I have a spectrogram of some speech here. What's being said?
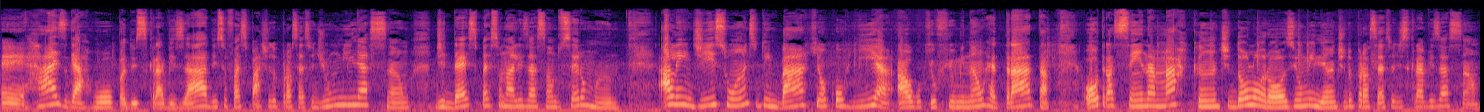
é, rasga a roupa do escravizado, isso faz parte do processo de humilhação, de despersonalização do ser humano. Além disso, antes do embarque ocorria algo que o filme não retrata, outra cena marcante, dolorosa e humilhante do processo de escravização,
